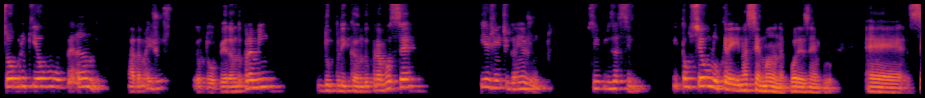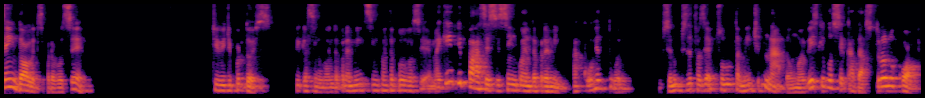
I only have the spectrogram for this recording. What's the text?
sobre o que eu vou operando. Nada mais justo. Eu estou operando para mim, duplicando para você, e a gente ganha junto. Simples assim. Então, se eu lucrei na semana, por exemplo, é, 100 dólares para você, divide por dois. Fica 50 para mim, 50 para você. Mas quem que passa esses 50 para mim? A corretora. Você não precisa fazer absolutamente nada. Uma vez que você cadastrou no COP,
